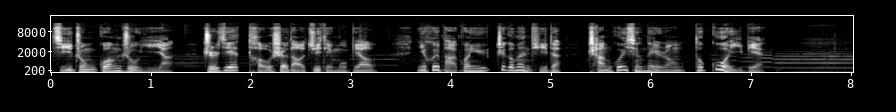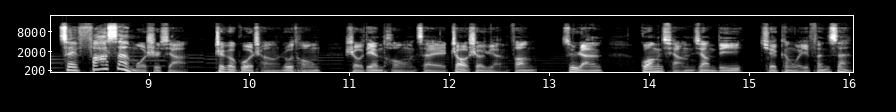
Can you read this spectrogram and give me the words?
集中光柱一样，直接投射到具体目标。你会把关于这个问题的常规性内容都过一遍。在发散模式下，这个过程如同手电筒在照射远方，虽然光强降低，却更为分散。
